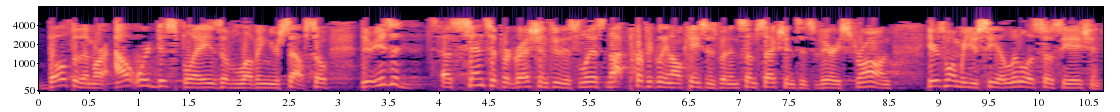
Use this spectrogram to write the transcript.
Both of them are outward displays of loving yourself. So there is a, a, sense of progression through this list, not perfectly in all cases, but in some sections it's very strong. Here's one where you see a little association.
